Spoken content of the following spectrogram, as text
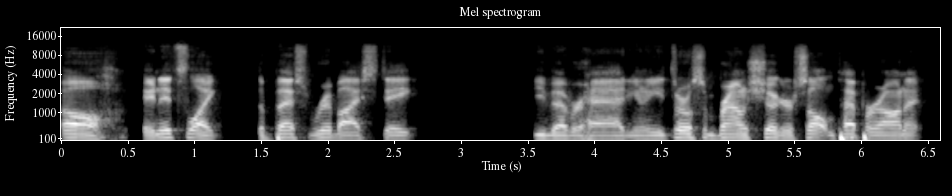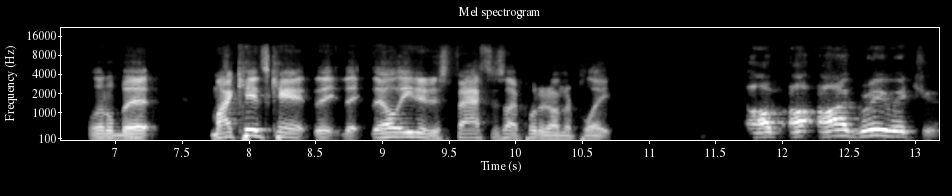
oh and it's like the best ribeye steak you've ever had. You know you throw some brown sugar salt and pepper on it a little bit. My kids can't they, they, will eat it as fast as i put it on their plate. I, I, I agree with you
